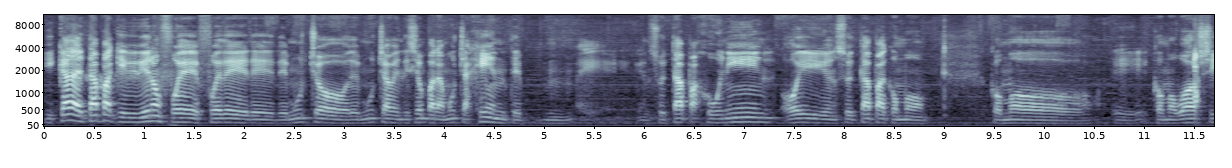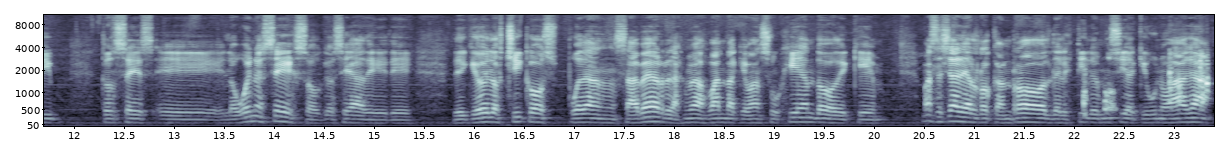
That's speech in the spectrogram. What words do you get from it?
y cada etapa que vivieron fue, fue de, de, mucho, de mucha bendición para mucha gente. Mm, eh, su etapa juvenil, hoy en su etapa como, como, eh, como worship. Entonces, lo bueno es eso, o sea, de, de que hoy los chicos puedan saber las nuevas bandas que van surgiendo, de que más allá del rock and roll, del estilo de música que uno haga,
